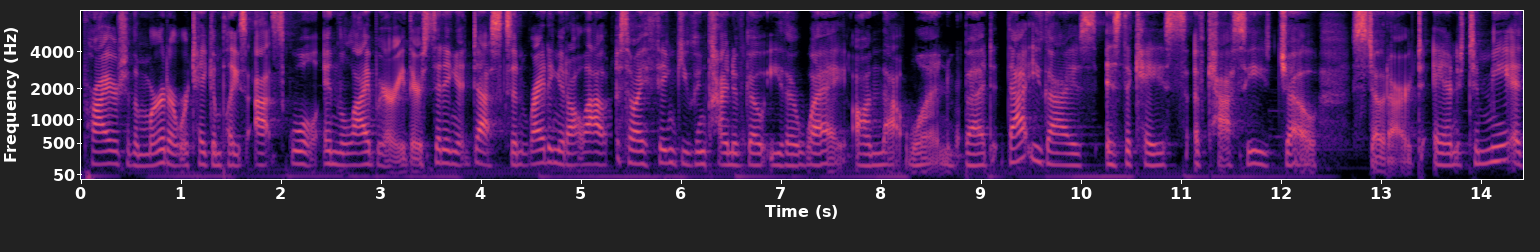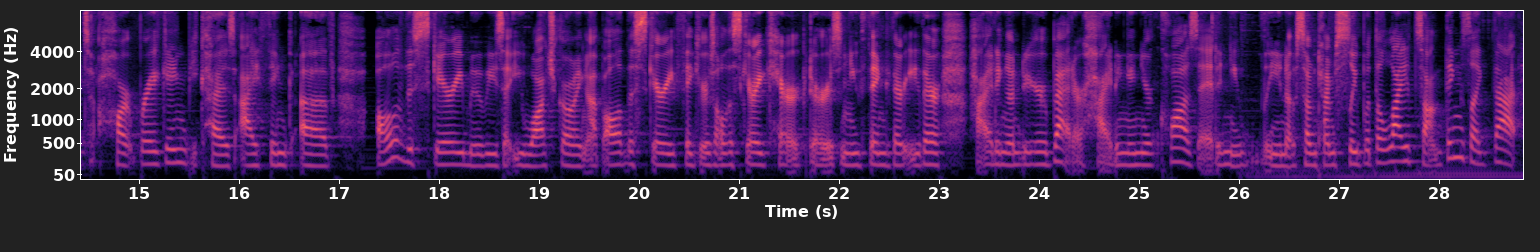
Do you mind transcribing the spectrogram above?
prior to the murder were taking place at school in the library. They're sitting at desks and writing it all out. So I think you can kind of go either way on that one. But that, you guys, is the case of Cassie Jo Stoddart. And to me, it's heartbreaking because I think of all of the scary movies that you watch growing up, all of the scary figures, all the scary characters, and you think they're either hiding under your bed or hiding in your closet, and you, you know, sometimes sleep with the lights on, things like that.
